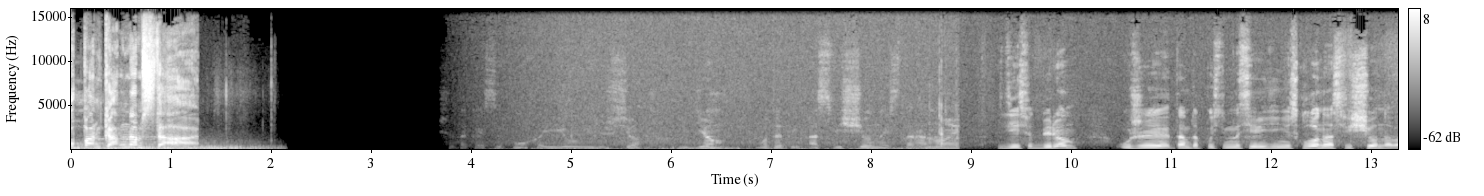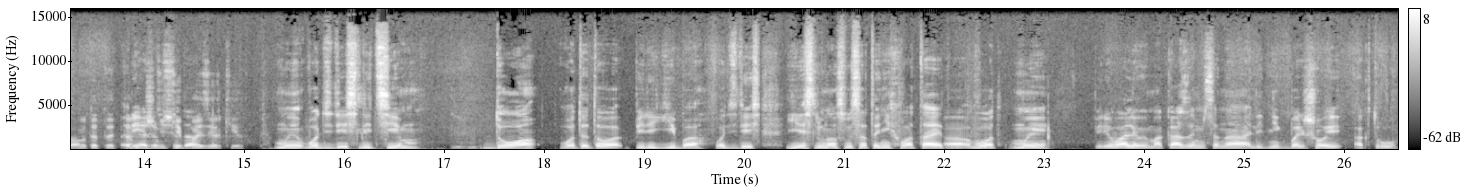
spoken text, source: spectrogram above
Опан Кангнам Стар. Такая сыпуха, и увидишь, все. Идем вот этой освещенной стороной. Здесь вот берем, уже там, допустим, на середине склона освещенного. Вот это там режем сюда. озерки? Мы вот здесь летим угу. до вот этого перегиба, вот здесь. Если у нас высоты не хватает, а, вот, мы переваливаем, оказываемся на ледник Большой Актру.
